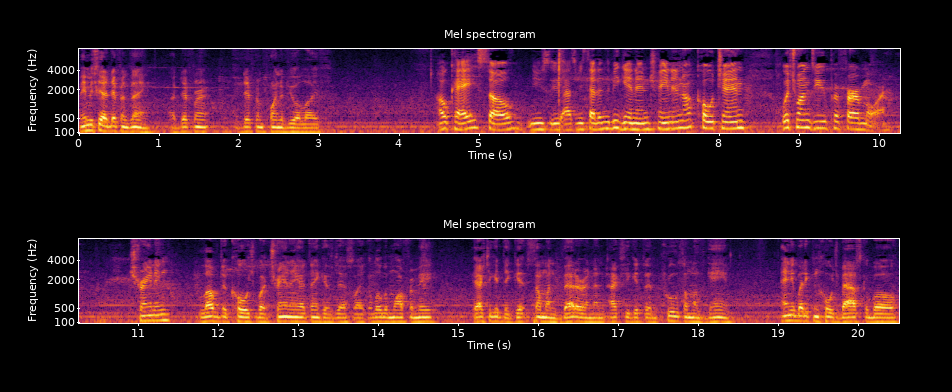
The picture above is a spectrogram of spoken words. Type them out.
made me see a different thing, a different, a different point of view of life. Okay, so you see, as we said in the beginning, training or coaching, which one do you prefer more? Training, love the coach, but training I think is just like a little bit more for me. You actually get to get someone better and then actually get to improve someone's game. Anybody can coach basketball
